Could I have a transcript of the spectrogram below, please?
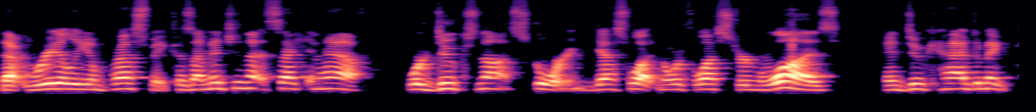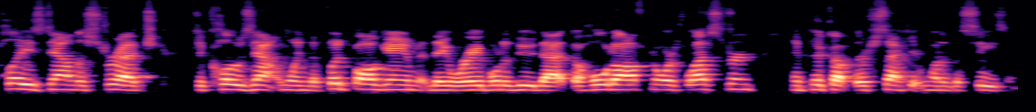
that really impressed me because I mentioned that second half where Duke's not scoring. Guess what? Northwestern was, and Duke had to make plays down the stretch to close out and win the football game. They were able to do that to hold off Northwestern and pick up their second one of the season.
